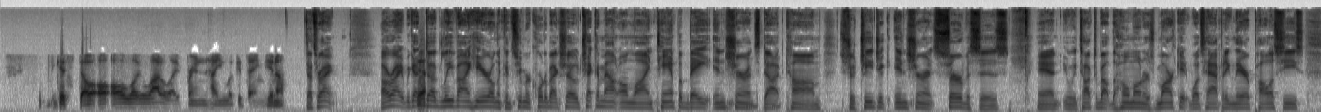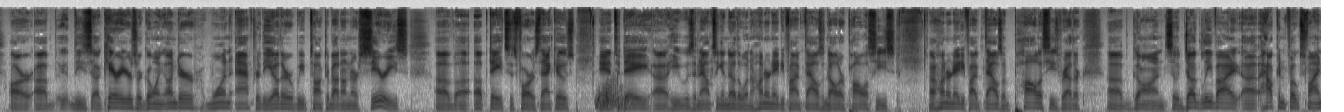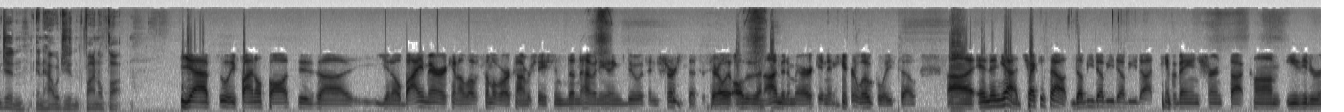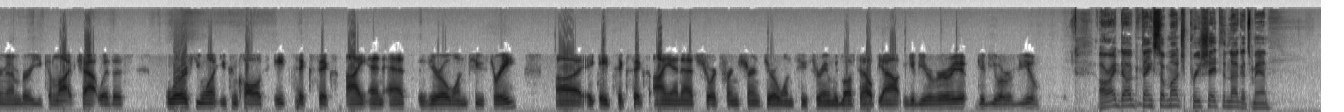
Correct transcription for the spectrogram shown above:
I guess all, all, a lot of life, Brandon, how you look at things, you know. That's right. All right, we got Yeah. Doug Levi here on the Consumer Quarterback Show. Check him out online, tampabayinsurance.com, strategic insurance services. And we talked about the homeowners market, what's happening there. Policies are, uh, these uh, carriers are going under one after the other. We've talked about on our series of uh, updates as far as that goes. And today uh, he was announcing another one $185,000 policies, 185,000 policies rather, uh, gone. So, Doug Levi, uh, how can folks find you and, and how would you, final thought? Yeah, absolutely. Final thoughts is, uh, you know, buy American. I love some of our conversations. Doesn't have anything to do with insurance necessarily, other than I'm an American and here locally. So, uh, and then yeah, check us out www.tampabayinsurance.com. Easy to remember. You can live chat with us, or if you want, you can call us eight six six ins zero one two three. Uh, 866 INS, short for insurance 0123, and we'd love to help you out and give you a review. Give you a review. All right, Doug. Thanks so much. Appreciate the nuggets, man.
